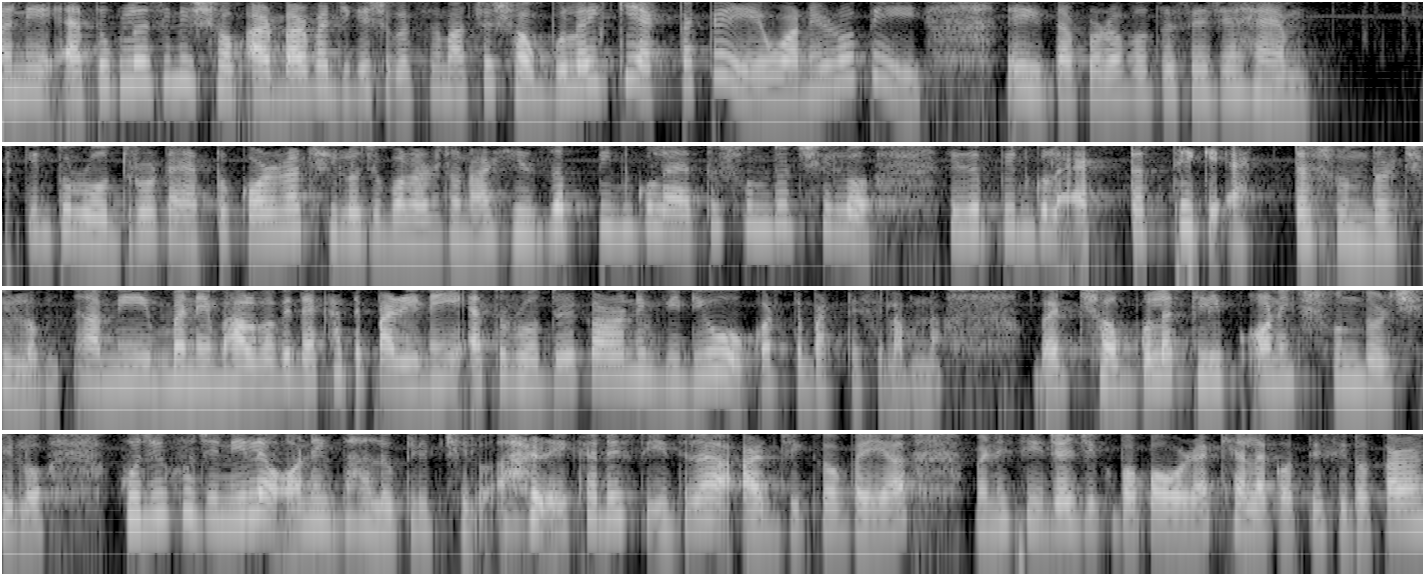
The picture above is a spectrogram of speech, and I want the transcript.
মানে এতগুলো জিনিস সব, আর বারবার জিজ্ঞাসা করছিলাম আচ্ছা সবগুলাই কি এক টাকায় ওয়ান ইউরোতেই এই তারপর বলতেছে যে হ্যাঁ কিন্তু রৌদ্রটা এত কড়া ছিল যে বলার জন্য, আর হিজাব পিনগুলো এত সুন্দর ছিল, হিজাব পিনগুলো একটার থেকে একটা সুন্দর ছিল। আমি মানে ভালোভাবে দেখাতে পারিনি। এত রোদের কারণে ভিডিও করতে পারতেছিলাম না। বাট সবগুলা ক্লিপ অনেক সুন্দর ছিল। খুঁজে খুঁজে নিলে অনেক ভালো ক্লিপ ছিল। আর এখানে সিজরা আর জিকো ভাইয়া মানে সিজরা জিকো পাপা ওরা খেলা করতেছিল। কারণ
